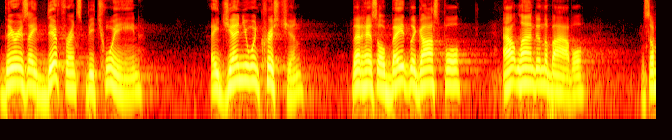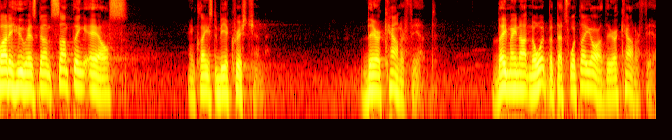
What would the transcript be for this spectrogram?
There is a difference between a genuine Christian that has obeyed the gospel outlined in the Bible and somebody who has done something else and claims to be a Christian. They're counterfeit. They may not know it, but that's what they are. They're a counterfeit.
